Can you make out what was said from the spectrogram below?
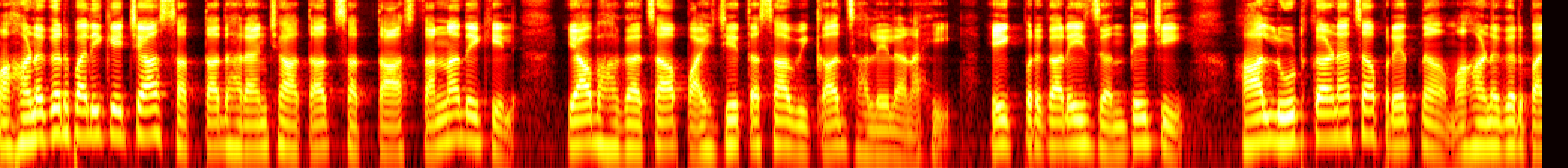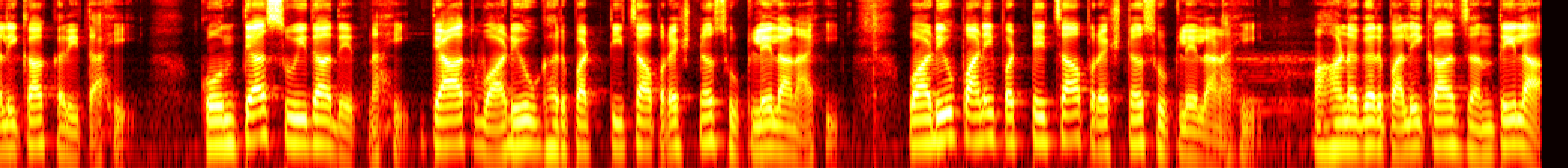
महानगरपालिकेच्या सत्ताधाऱ्यांच्या हातात सत्ता असताना देखील या भागाचा पाहिजे तसा विकास झालेला नाही. एक प्रकारे जनतेची हा लूट करण्याचा प्रयत्न महानगरपालिका करीत आहे. कोणत्या सुविधा देत नाही. त्यात वाढीव घरपट्टीचा प्रश्न सुटलेला नाही. वाढीव पाणीपट्टीचा प्रश्न सुटलेला नाही. महानगरपालिका जनतेला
